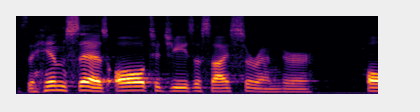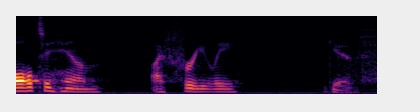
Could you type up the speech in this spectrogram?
As the hymn says, All to Jesus I surrender, all to him I freely give.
